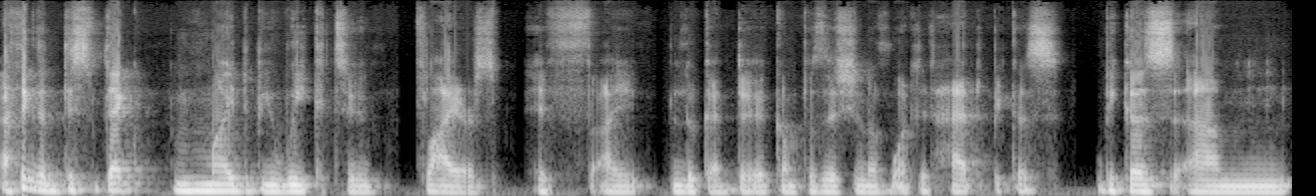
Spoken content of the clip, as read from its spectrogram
I think that this deck might be weak to flyers if I look at the composition of what it had because because um,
